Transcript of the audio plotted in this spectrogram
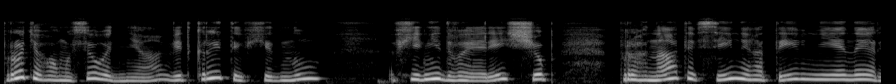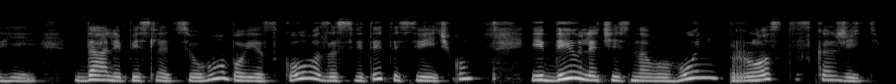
Протягом усього дня відкрити вхідну, вхідні двері, щоб прогнати всі негативні енергії. Далі після цього обов'язково засвітити свічку і, дивлячись на вогонь, просто скажіть:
